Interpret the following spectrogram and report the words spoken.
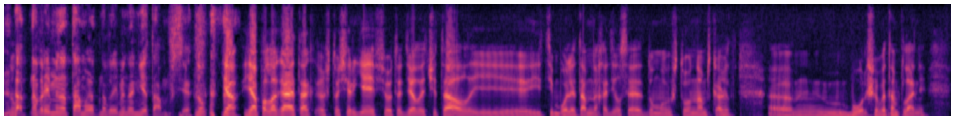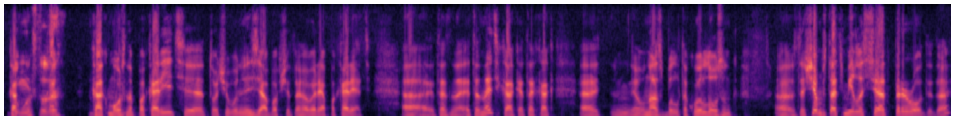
Ну, одновременно там и одновременно не там все. Ну, я, я полагаю так, что Сергей все это дело читал и, и тем более там находился. Я думаю, что он нам скажет э, больше в этом плане. Как, думаю, что как, да как можно покорить э, то, чего нельзя, вообще-то говоря, покорять. Э, это, это знаете как? Это как э, у нас был такой лозунг – Э, зачем ждать милости от природы, да?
